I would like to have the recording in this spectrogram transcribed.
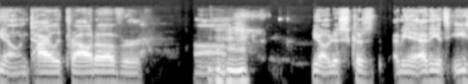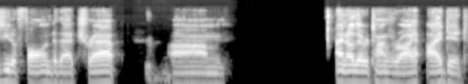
you know entirely proud of or um, mm-hmm. you know just because i mean i think it's easy to fall into that trap um, i know there were times where i, I did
